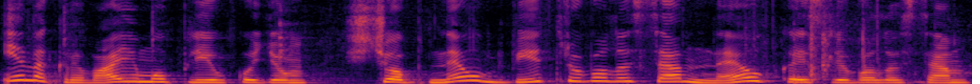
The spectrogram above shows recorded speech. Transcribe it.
і накриваємо плівкою, щоб не обвітрювалося, не окислювалося.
